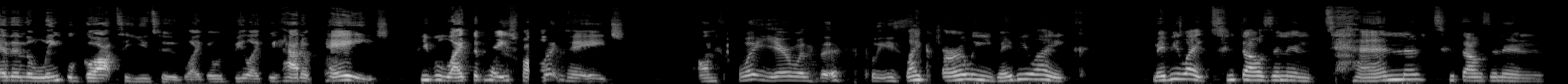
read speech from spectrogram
and then the link would go out to YouTube. Like it would be like we had a page. People like the page, follow What- the page. On What year was this, please? like early, maybe like maybe like 2010, 2000 and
